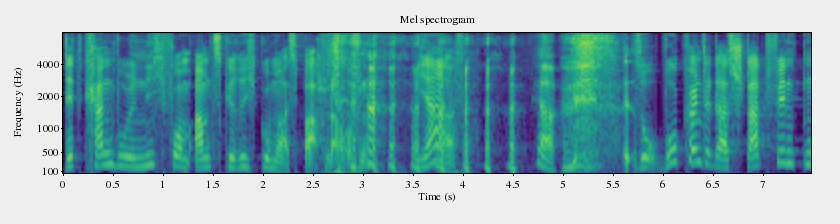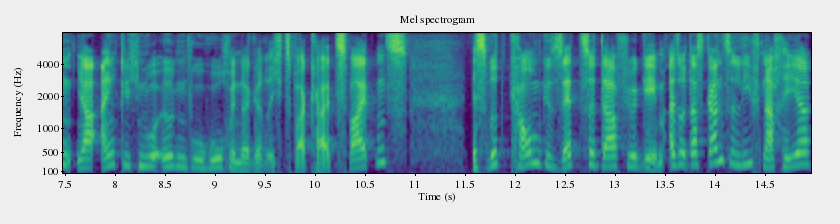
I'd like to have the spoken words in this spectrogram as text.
das kann wohl nicht vom Amtsgericht Gummersbach laufen. ja. ja. So, wo könnte das stattfinden? Ja, eigentlich nur irgendwo hoch in der Gerichtsbarkeit. Zweitens, es wird kaum Gesetze dafür geben. Also das Ganze lief nachher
